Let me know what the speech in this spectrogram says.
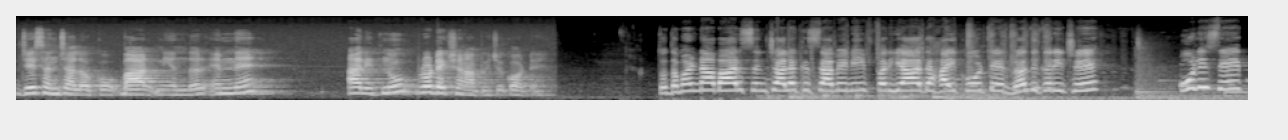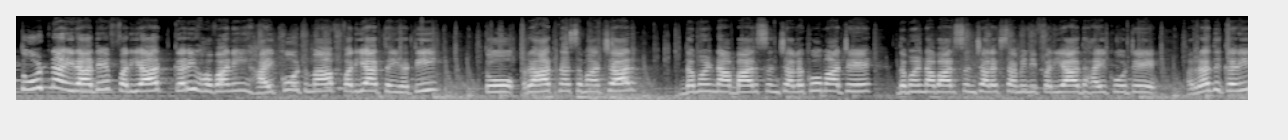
જે સંચાલકો બારની અંદર એમને આ રીતનું પ્રોટેક્શન આપ્યું છે કોર્ટે. તો દમણના બાર સંચાલક સામેની ફરિયાદ હાઈકોર્ટે રદ કરી છે. પોલીસે તોડના ઈરાદે ફરિયાદ કરી હોવાની હાઈકોર્ટમાં ફરિયાદ થઈ હતી. તો રાહતના સમાચાર, દમણના બાર સંચાલકો માટે દમણના બાર સંચાલક સામેની ફરિયાદ હાઈકોર્ટે રદ કરી.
